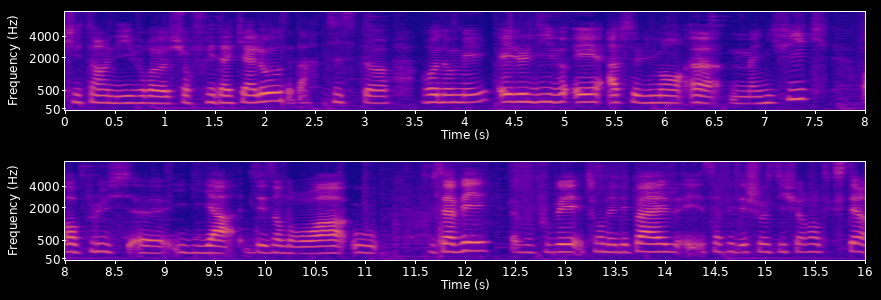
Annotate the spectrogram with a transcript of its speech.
qui est un livre sur Frida Kahlo, cette artiste euh, renommée. Et le livre est absolument euh, magnifique. En plus, il y a des endroits où, vous savez, vous pouvez tourner des pages et ça fait des choses différentes, etc.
